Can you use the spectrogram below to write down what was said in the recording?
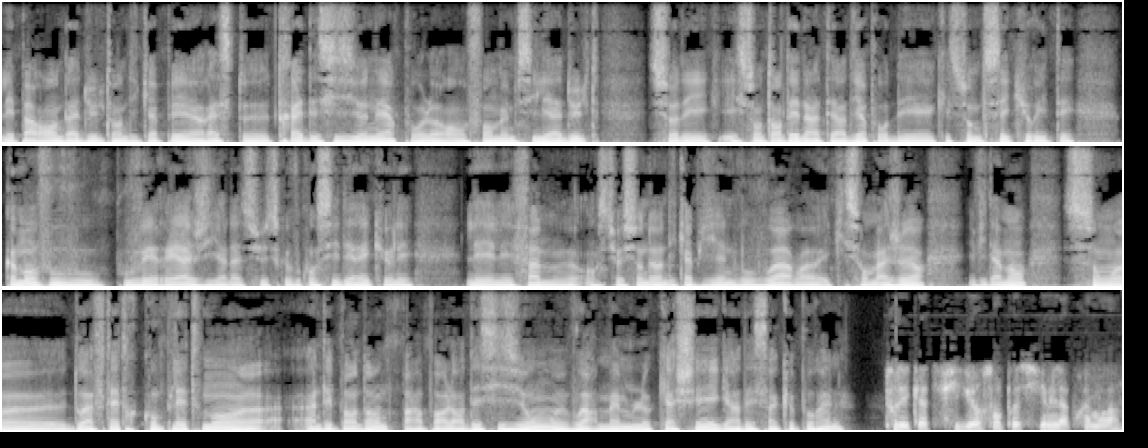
les parents d'adultes handicapés restent très décisionnaires pour leur enfant, même s'il est adulte sur des, ils sont tentés d'interdire pour des questions de sécurité. Comment vous, vous pouvez réagir là-dessus? Est-ce que vous considérez que les, les, les, femmes en situation de handicap qui viennent vous voir euh, et qui sont majeures, évidemment, sont, euh, doivent être complètement euh, indépendantes par rapport à leurs décisions, voire même le cacher et garder ça que pour elles? Tous les cas de figure sont possibles, après moi.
